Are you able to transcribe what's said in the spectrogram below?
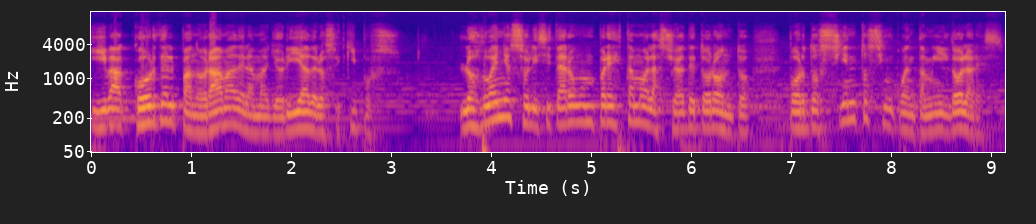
iba acorde al panorama de la mayoría de los equipos. Los dueños solicitaron un préstamo a la ciudad de Toronto por 250 mil dólares.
